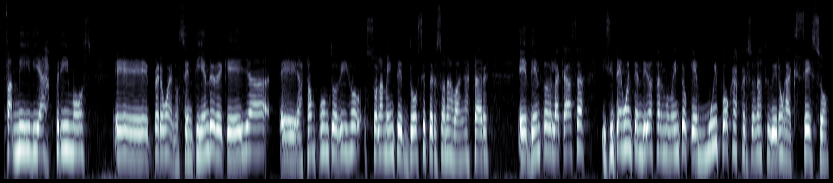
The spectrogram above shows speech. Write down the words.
familias, primos. Eh, pero bueno, se entiende de que ella eh, hasta un punto dijo solamente 12 personas van a estar eh, dentro de la casa y sí tengo entendido hasta el momento que muy pocas personas tuvieron acceso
